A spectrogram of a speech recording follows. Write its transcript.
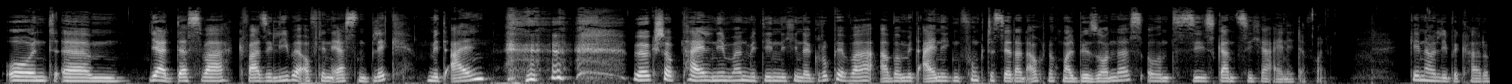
Und ähm, ja, das war quasi Liebe auf den ersten Blick mit allen Workshop-Teilnehmern, mit denen ich in der Gruppe war, aber mit einigen funkt es ja dann auch nochmal besonders und sie ist ganz sicher eine davon. Genau, liebe Caro,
